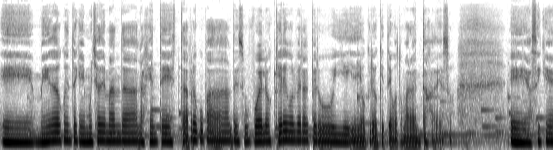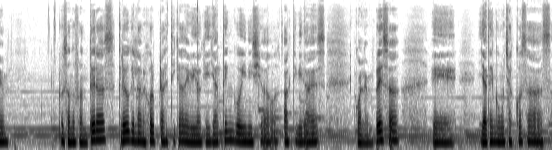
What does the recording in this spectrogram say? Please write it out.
Eh, me he dado cuenta que hay mucha demanda, la gente está preocupada de sus vuelos, quiere volver al Perú y, yo creo que debo tomar ventaja de eso. Eh, así que cruzando fronteras creo que es la mejor práctica debido a que ya tengo iniciado actividades con la empresa, eh, ya tengo muchas cosas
